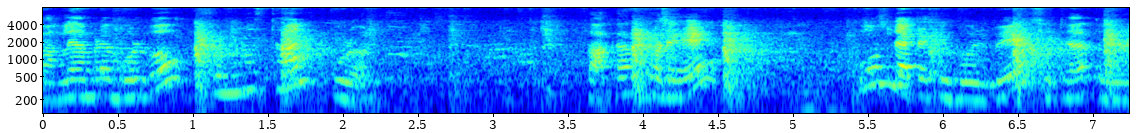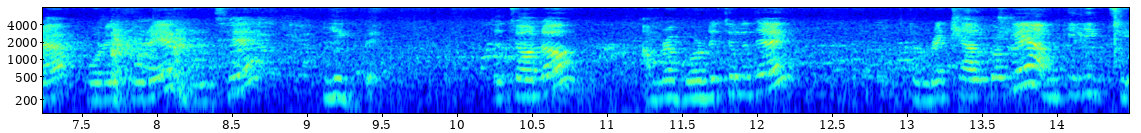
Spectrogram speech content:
বাংলায় আমরা বলব শূন্যস্থান পূরণ। ফাঁকা ঘরে কোন লেটারটি বলবে সেটা তোমরা পড়ে পড়ে বুঝে লিখবে। তো চলো, আমরা বোর্ডে চলে যাই। তোমরা খেয়াল করবে, আমি কি লিখছি?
